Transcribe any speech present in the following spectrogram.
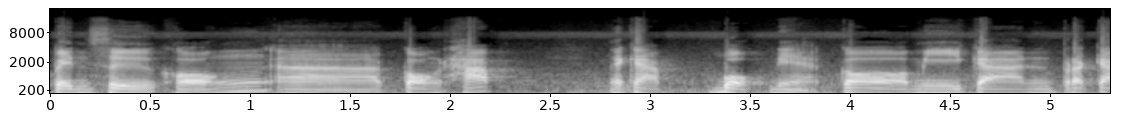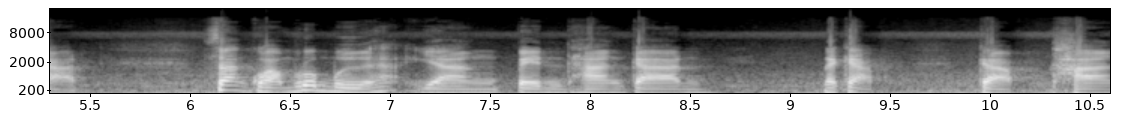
เป็นสื่อของอกองทัพนะครับบกเนี่ยก็มีการประกาศสร้างความร่วมมือฮะอย่างเป็นทางการนะครับกับทาง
